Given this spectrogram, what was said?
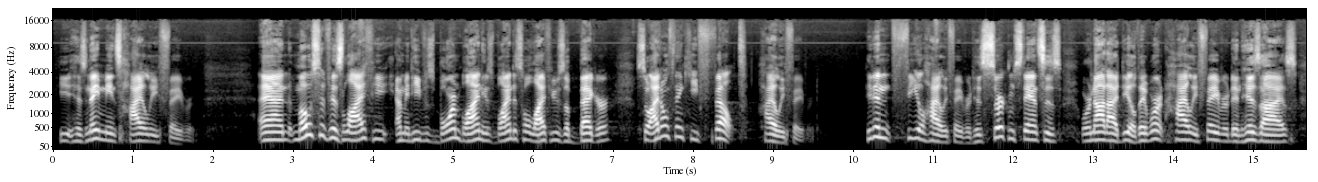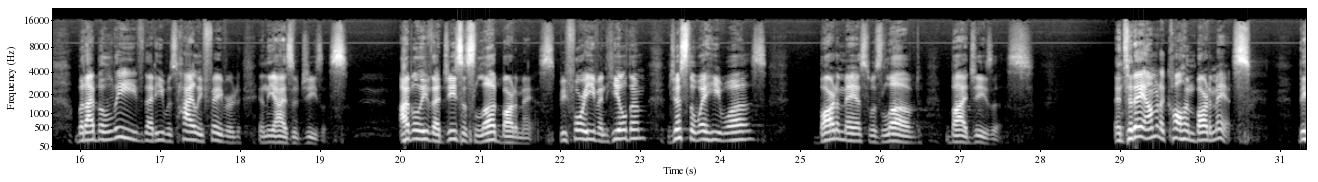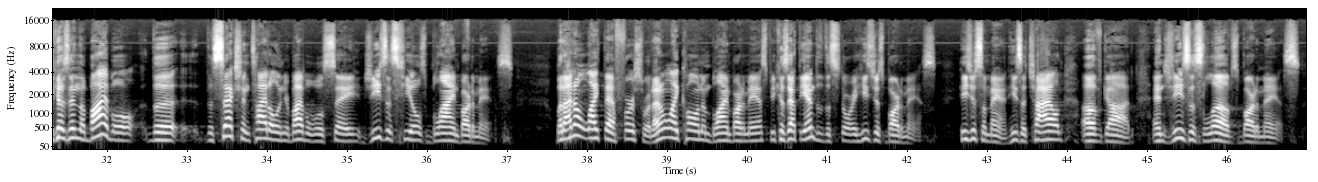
He, his name means highly favored. And most of his life, he, I mean, he was born blind. He was blind his whole life. He was a beggar. So I don't think he felt highly favored. He didn't feel highly favored. His circumstances were not ideal. They weren't highly favored in his eyes, but I believe that he was highly favored in the eyes of Jesus. I believe that Jesus loved Bartimaeus. Before he even healed him, just the way he was, Bartimaeus was loved by Jesus. And today I'm going to call him Bartimaeus because in the Bible, the, the section title in your Bible will say, Jesus heals blind Bartimaeus. But I don't like that first word. I don't like calling him blind Bartimaeus because at the end of the story, he's just Bartimaeus. He's just a man. He's a child of God. And Jesus loves Bartimaeus.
